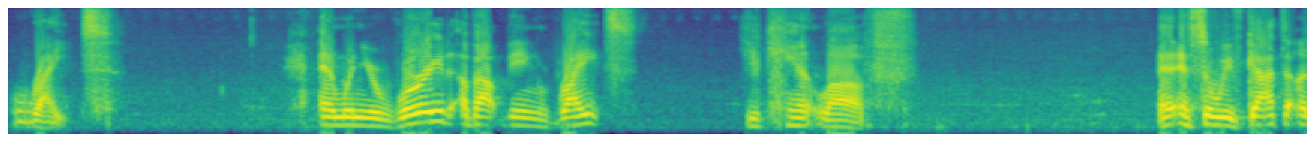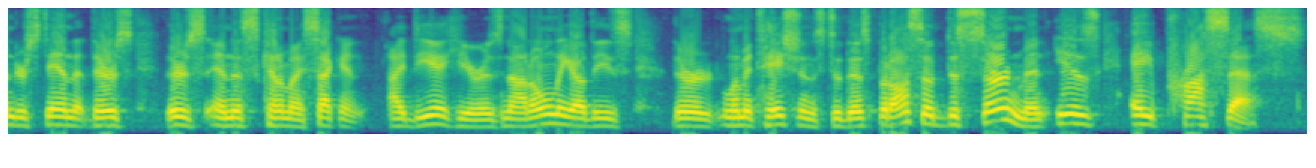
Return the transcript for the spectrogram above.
right. And when you're worried about being right, you can't love. And, so we've got to understand that there's, there's, and this is kind of my second idea here, is not only are these, there are limitations to this, but also discernment is a process.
